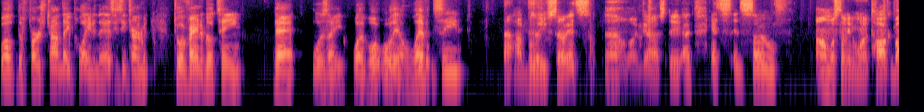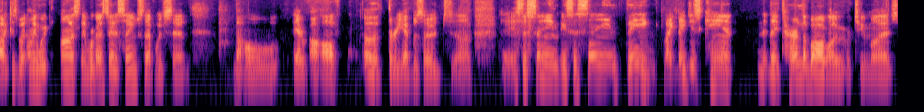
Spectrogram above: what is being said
Well, the first time they played in the SEC tournament to a Vanderbilt team that was a what? What, were they? Eleventh seed. I believe so. It's oh my gosh, dude! I, it's it's so. I almost don't even want to talk about it because I mean, we honestly we're going to say the same stuff we've said the whole all other three episodes. Uh, it's the same. It's the same thing. Like they just can't. They turn the ball over too much.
